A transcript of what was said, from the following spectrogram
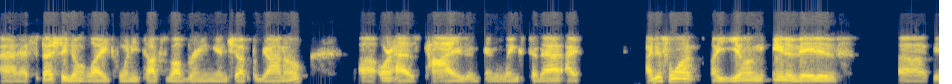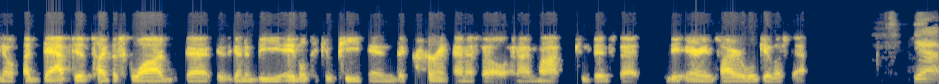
I especially don't like when he talks about bringing in Chuck Pagano uh, or has ties and, and, links to that. I, I just want a young, innovative, uh, you know, adaptive type of squad that is going to be able to compete in the current NFL. And I'm not convinced that the Arians hire will give us that. Yeah,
